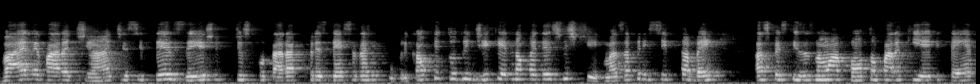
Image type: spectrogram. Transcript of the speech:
vai levar adiante esse desejo de disputar a presidência da República. Ao que tudo indica, ele não vai desistir, mas a princípio também as pesquisas não apontam para que ele tenha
